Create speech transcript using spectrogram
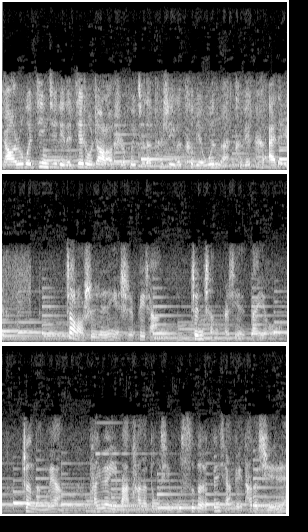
然后如果近距离的接触赵老师，会觉得他是一个特别温暖、特别可爱的人。赵老师人也是非常真诚，而且带有正能量。他愿意把他的东西无私的分享给他的学员。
